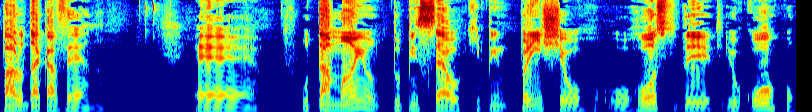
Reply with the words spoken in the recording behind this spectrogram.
para o da caverna é o tamanho do pincel que preencheu o rosto dele e o corpo,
